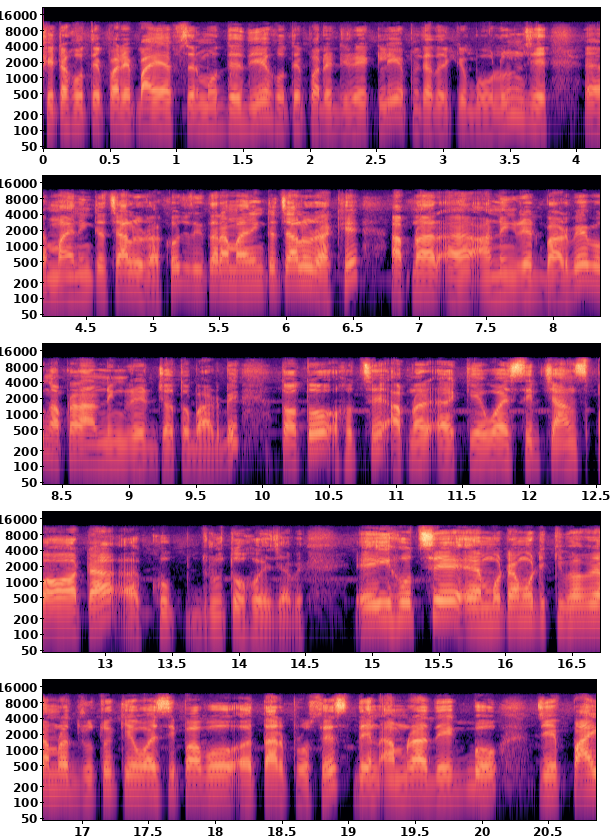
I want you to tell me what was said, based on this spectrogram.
সেটা হতে পারে পাই অ্যাপসের মধ্যে দিয়ে, হতে পারে ডিরেক্টলি আপনি তাদেরকে বলুন যে মাইনিংটা চালু রাখো। যদি তারা মাইনিংটা চালু রাখে, আপনার আর্নিং রেট বাড়বে এবং আপনার আর্নিং রেট যত বাড়বে, তত হচ্ছে আপনার কেওয়াইসির চান্স পাওয়াটা খুব দ্রুত হয়ে যাবে। এই হচ্ছে মোটামুটি কীভাবে আমরা দ্রুত কেওয়াইসি পাবো তার প্রসেস দেন আমরা দেখব যে পাই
